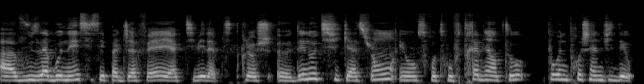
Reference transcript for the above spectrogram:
à vous abonner si c'est pas déjà fait et activer la petite cloche des notifications. Et on se retrouve très bientôt pour une prochaine vidéo.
